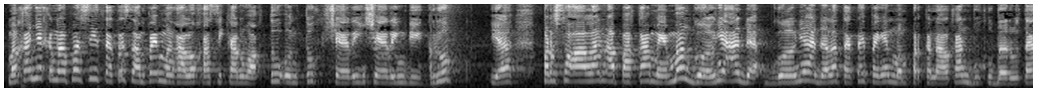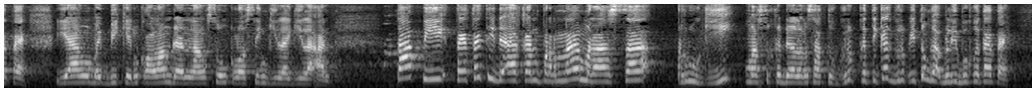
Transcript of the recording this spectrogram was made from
makanya kenapa sih Teteh sampai mengalokasikan waktu untuk sharing-sharing di grup ya persoalan apakah memang golnya ada? Golnya adalah Teteh pengen memperkenalkan buku baru Teteh yang bikin kolam dan langsung closing gila-gilaan. Tapi Teteh tidak akan pernah merasa rugi masuk ke dalam satu grup ketika grup itu nggak beli buku Teteh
